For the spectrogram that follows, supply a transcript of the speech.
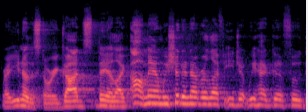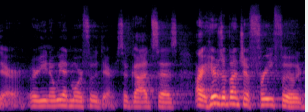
right? You know the story. God's, they're like, oh man, we should have never left Egypt. We had good food there. Or, you know, we had more food there. So God says, all right, here's a bunch of free food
